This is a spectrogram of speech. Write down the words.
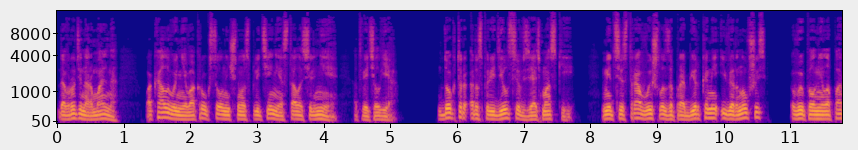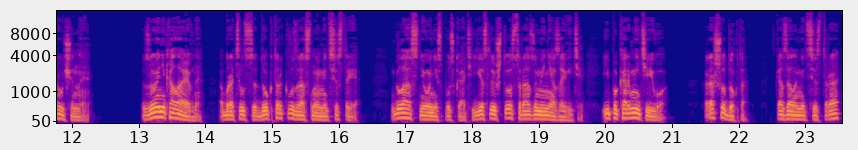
«Да вроде нормально. «Покалывание вокруг солнечного сплетения стало сильнее», — ответил я. Доктор распорядился взять мазки. Медсестра вышла за пробирками и, вернувшись, выполнила порученное. «Зоя Николаевна», — обратился доктор к возрастной медсестре, «глаз с него не спускать, если что, сразу меня зовите, и покормите его». «Хорошо, доктор», — сказала медсестра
